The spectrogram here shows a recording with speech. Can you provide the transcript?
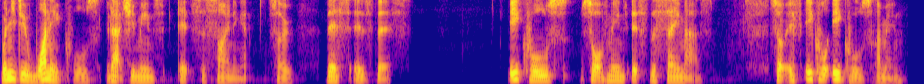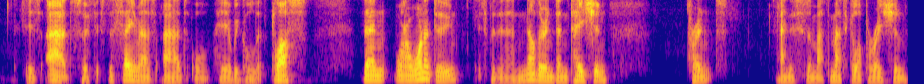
When you do one equals, it actually means it's assigning it. So this is this. Equals sort of means it's the same as. So if equal equals, I mean, is add, so if it's the same as add, or here we call it plus, then what I want to do is within another indentation, print, and this is a mathematical operation,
